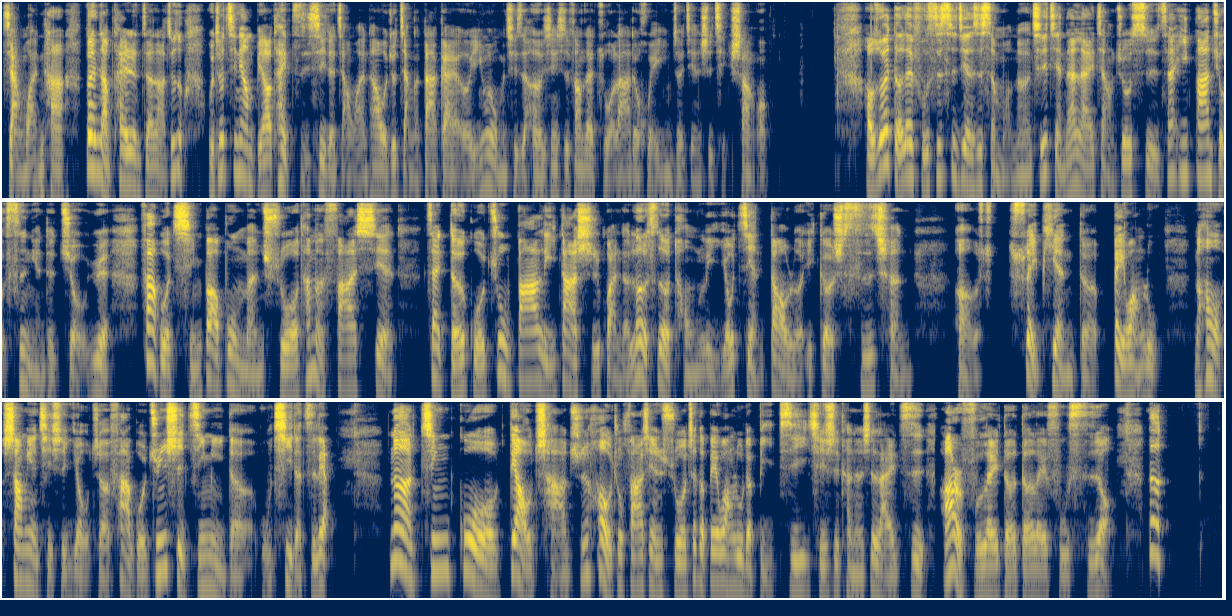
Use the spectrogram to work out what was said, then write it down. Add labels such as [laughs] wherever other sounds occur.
讲完它不能讲太认真了，就是我就尽量不要太仔细的讲完它，我就讲个大概而已。因为我们其实核心是放在左拉的回应这件事情上哦。好，所谓德雷福斯事件是什么呢？其实简单来讲，就是在一八九四年的九月，法国情报部门说，他们发现，在德国驻巴黎大使馆的垃圾桶里有捡到了一个撕成呃碎片的备忘录。然后上面其实有着法国军事机密的武器的资料。那经过调查之后，就发现说，这个备忘录的笔记其实可能是来自阿尔弗雷德·德雷福斯哦。那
